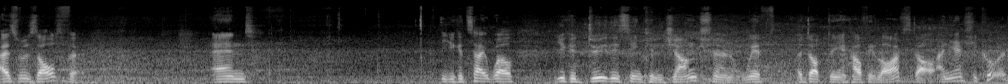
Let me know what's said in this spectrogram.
as a result of it. And you could say, well, you could do this in conjunction with adopting a healthy lifestyle. And yes, you could.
